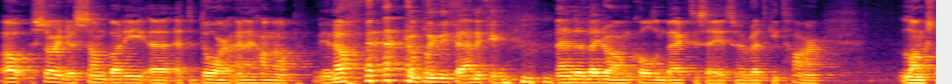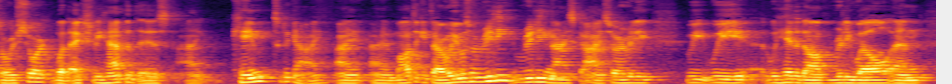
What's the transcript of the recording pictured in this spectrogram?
oh, sorry, there's somebody uh, at the door, and I hung up, you know, completely panicking. and then later on, called him back to say it's a red guitar. Long story short, what actually happened is I came to the guy, I, I bought the guitar. He was a really, really nice guy, so I really we, we we hit it off really well and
